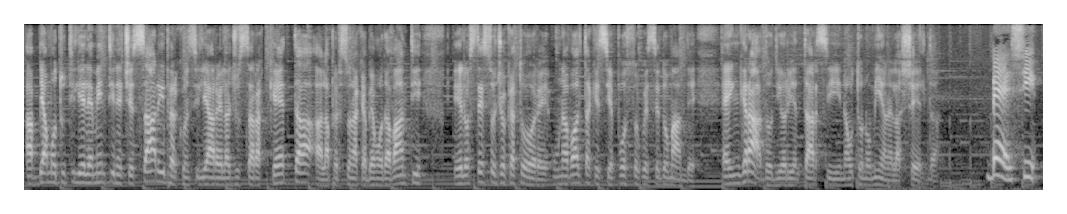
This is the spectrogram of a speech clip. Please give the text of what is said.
abbiamo tutti gli elementi necessari per consigliare la giusta racchetta alla persona che abbiamo davanti e lo stesso giocatore, una volta che si è posto queste domande, è in grado di orientarsi in autonomia nella scelta? Beh sì,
